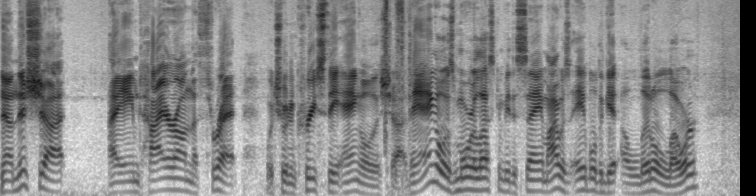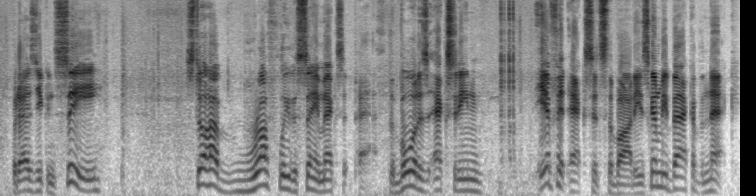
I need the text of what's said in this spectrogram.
Now in this shot, I aimed higher on the threat, which would increase the angle of the shot. The angle is more or less gonna be the same. I was able to get a little lower, but as you can see, still have roughly the same exit path. The bullet is exiting, if it exits the body, it's going to be back of the neck.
